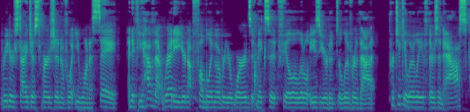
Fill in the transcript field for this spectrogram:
Reader's Digest version of what you want to say. And if you have that ready, you're not fumbling over your words. It makes it feel a little easier to deliver that, particularly if there's an ask,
